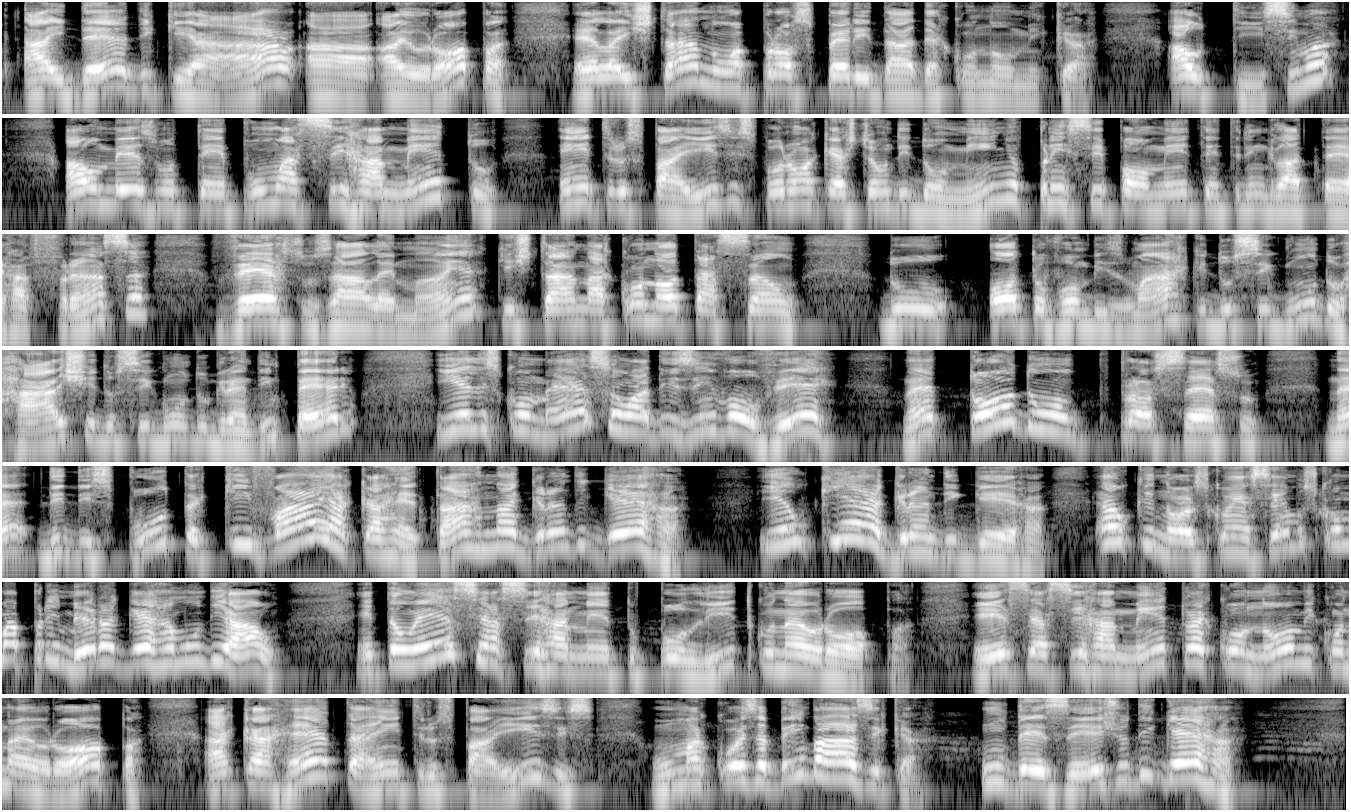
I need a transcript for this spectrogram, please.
a ideia de que a, a, a Europa ela está numa prosperidade econômica altíssima, ao mesmo tempo um acirramento entre os países por uma questão de domínio, principalmente entre Inglaterra e França versus a Alemanha, que está na conotação do Otto von Bismarck, do segundo Reich, do segundo grande império, e eles começam a desenvolver né, todo um processo né, de disputa que vai acarretar na Grande Guerra. E o que é a Grande Guerra? É o que nós conhecemos como a Primeira Guerra Mundial. Então, esse acirramento político na Europa, esse acirramento econômico na Europa, acarreta entre os países uma coisa bem básica: um desejo de guerra.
